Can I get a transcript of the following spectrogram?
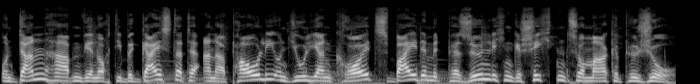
Und dann haben wir noch die begeisterte Anna Pauli und Julian Kreuz, beide mit persönlichen Geschichten zur Marke Peugeot.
